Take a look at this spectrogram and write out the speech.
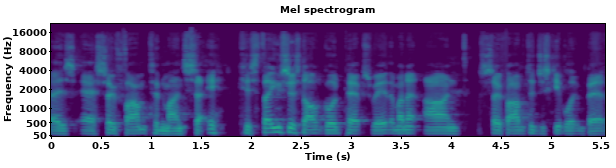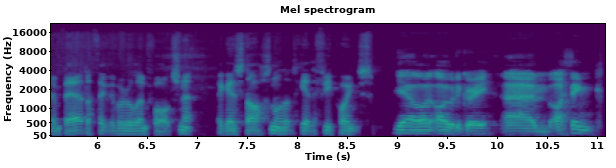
is uh, Southampton Man City because things just aren't going Pep's way at the minute, and Southampton just keep looking better and better. I think they were really unfortunate against Arsenal to get the three points. Yeah, I, I would agree. Um, I think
